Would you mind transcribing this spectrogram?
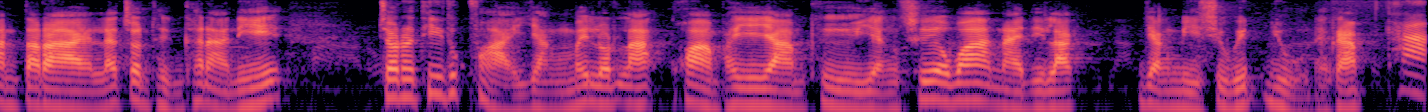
อันตราย และจนถึงขณะนี้ เจ้าหน้าที่ทุกฝ่ายยังไม่ลดละความพยายามคือยังเชื่อว่านายดีลักษ์ยังมีชีวิตอยู่นะครับ ค่ะ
